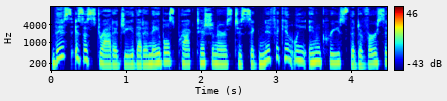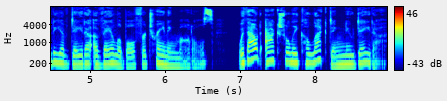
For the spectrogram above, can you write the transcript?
This is a strategy that enables practitioners to significantly increase the diversity of data available for training models without actually collecting new data.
